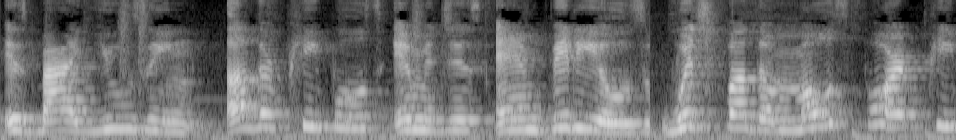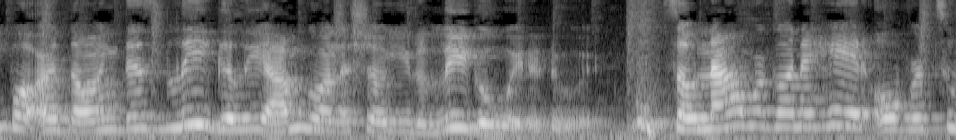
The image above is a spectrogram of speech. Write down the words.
is by using other people's images and videos, which for the most part, people are doing this legally. I'm going to show you the legal way to do it. So now we're going to head over to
